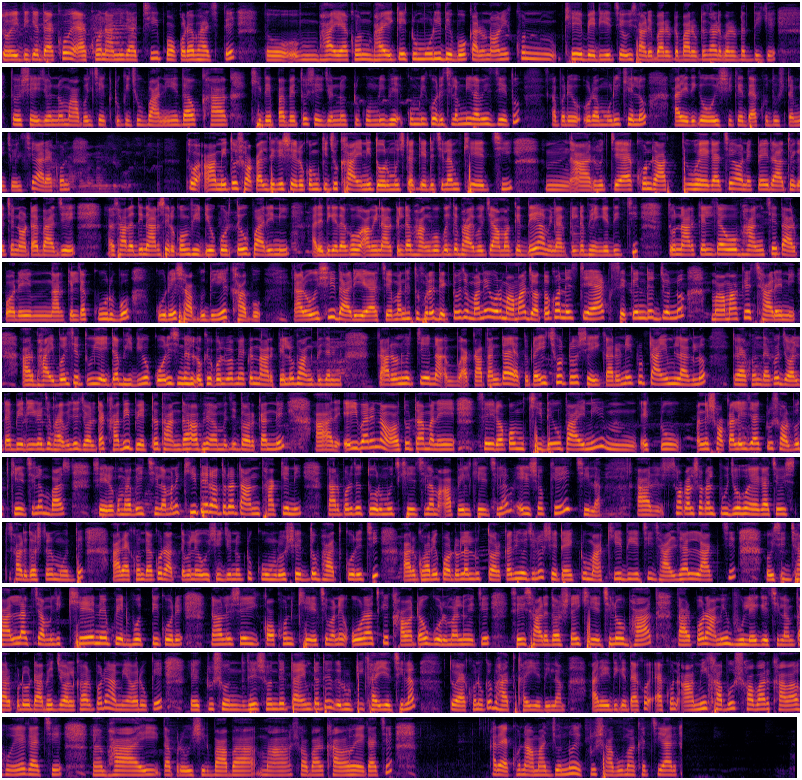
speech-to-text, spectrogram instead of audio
তো এইদিকে দেখো, এখন আমি যাচ্ছি পকোড়া ভাজতে। তো ভাই, এখন ভাইকে একটু মুড়ি দেবো, কারণ অনেকক্ষণ খেয়ে বেরিয়েছে ওই সাড়ে বারোটা বারোটা, সাড়ে বারোটার দিকে। তো সেই জন্য মা বলছে, একটু কিছু বানিয়ে দাও, খাক, খিদে পাবে। তো সেই জন্য একটু কুমড়ি কুমড়ি করেছিলাম, নিরামিষ যেহেতু, তারপরে ওরা মুড়ি খেলো। আর এদিকে ঐশীকে দেখো, দুষ্টামি চলছে। আর এখন তো আমি তো সকাল থেকে সেরকম কিছু খাইনি, তরমুজটা কেটেছিলাম, খেয়েছি। আর হচ্ছে এখন রাত হয়ে গেছে, অনেকটাই রাত হয়ে গেছে, নটা বাজে। সারাদিন আর সেরকম ভিডিও করতেও পারিনি। আর এদিকে দেখো, আমি নারকেলটা ভাঙবো বলতে ভাই বলছে, আমাকে দে, আমি নারকেলটা ভেঙে দিচ্ছি। তো নারকেলটা ও ভাঙছে, তারপরে নারকেলটা কুড়বো। কুড়ে সাবু দিয়ে খাব। আর ঐশী দাঁড়িয়ে আছে মানে তোমরা দেখতে পাচ্ছ মানে ওর মামা যতক্ষণ এসছে এক সেকেন্ডের জন্য মামাকে ছাড়েনি। আর ভাই বলছে তুই এইটা ভিডিও করিস না। লোকে বলব আমি একটা নারকেলও ভাঙতে জানি না। কারণ হচ্ছে না কাতানটা এতটাই ছোট সেই কারণে একটু টাইম লাগল। তো এখন দেখো জলটা বেরিয়ে গেছে। ভাই বলছে জলটা খাবি পেটটা ঠান্ডা হবে আমার যে দরকার নেই। আর এইবারে না অতটা মানে সেই রকম খিদেও উম, একটু মানে সকালেই যা একটু শরবত খেয়েছিলাম বাস সেই রকমভাবেই ছিলাম। মানে খিদের অতটা টান থাকেনি। তারপরে তো তরমুজ খেয়েছিলাম, আপেল খেয়েছিলাম এই সব খেয়েই ছিলাম। আর সকাল সকাল পুজো হয়ে গেছে ওই সাড়ে দশটার মধ্যে। আর এখন দেখো রাত্রেবেলায় ঐশীর জন্য একটু কুমড়ো সেদ্ধ ভাত করেছি। আর ঘরে পটল আলুর তরকারি হয়েছিল সেটা একটু মাখিয়ে দিয়েছি। ঝাল ঝাল লাগছে ঐশীর ঝাল লাগছে। আমি যে খেয়ে নে পেট ভর্তি করে, নাহলে সেই কখন খেয়েছে? মানে ওর আজকে খাওয়াটাও গোলমাল হয়েছে। সেই সাড়ে দশটায় খেয়েছিল ভাত। তারপর আমি ভুলে গেছিলাম। তারপরে ও ডাবের জল খাওয়ার পরে আমি আবার ওকে একটু সন্ধ্যে সন্ধ্যের টাইমটাতে রুটি খাইয়েছিলাম। তো এখন ওকে ভাত খাইয়ে দিলাম। আর এদিকে দেখো, এখন আমি খাব, সবার খাওয়া হয়ে গেছে। ভাই, তারপরে ঐশীর বাবা, মা, সবার খাওয়া হয়ে গেছে। আর এখন আমার জন্য একটু সাবু মাখাচ্ছি। আর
